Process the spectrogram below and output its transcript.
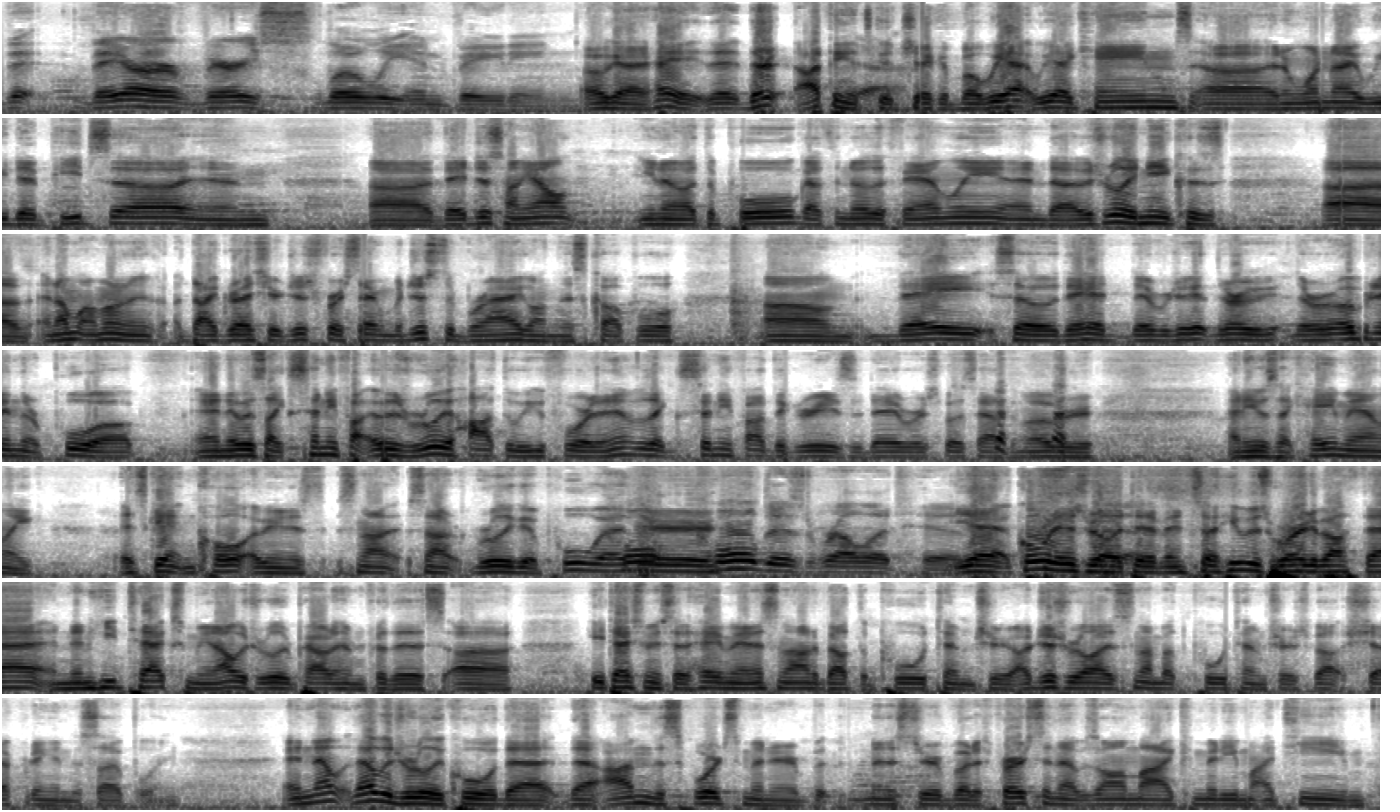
they, they are very slowly invading. Okay, hey, they, I think it's yeah. good chicken, but we had we had Cane's, uh, and one night we did pizza, and uh, they just hung out, you know, at the pool, got to know the family, and uh, it was really neat because uh, and I'm, I'm going to digress here just for a second, but just to brag on this couple, um, they so they had they were they were, they were opening their pool up, and it was like 75. It was really hot the week before, and it was like 75 degrees the day we were supposed to have them over, and he was like, "Hey man, like." It's getting cold. I mean, it's, it's not it's not really good pool weather. Cold, cold is relative. Yeah, cold is relative, yes. and so he was worried about that. And then he texted me, and I was really proud of him for this. Uh, he texted me and said, "Hey man, it's not about the pool temperature. I just realized it's not about the pool temperature. It's about shepherding and discipling." And that, that was really cool that, that I'm the sports minister, but a person that was on my committee, my team,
